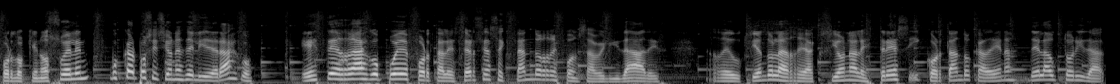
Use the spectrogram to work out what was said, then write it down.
por lo que no suelen buscar posiciones de liderazgo. Este rasgo puede fortalecerse aceptando responsabilidades, reduciendo la reacción al estrés y cortando cadenas de la autoridad.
